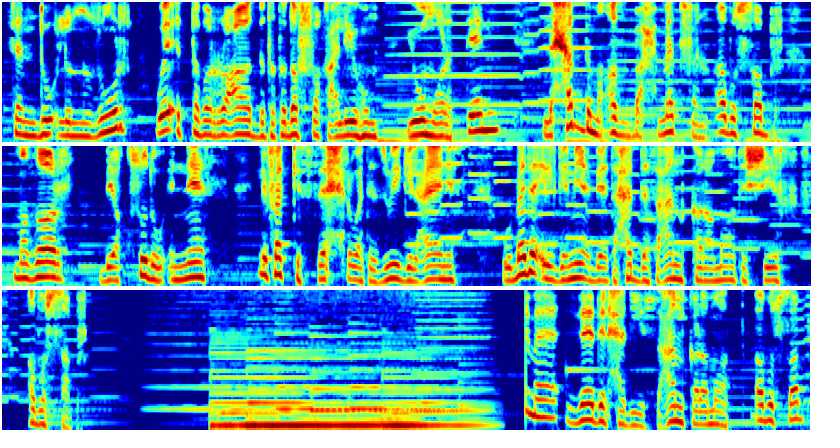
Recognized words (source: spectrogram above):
صندوق للنذور والتبرعات بتتدفق عليهم يوم ورا التاني. لحد ما أصبح مدفن أبو الصبر مزار بيقصده الناس لفك السحر وتزويج العانس وبدأ الجميع بيتحدث عن كرامات الشيخ أبو الصبر. كما زاد الحديث عن كرامات أبو الصبر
